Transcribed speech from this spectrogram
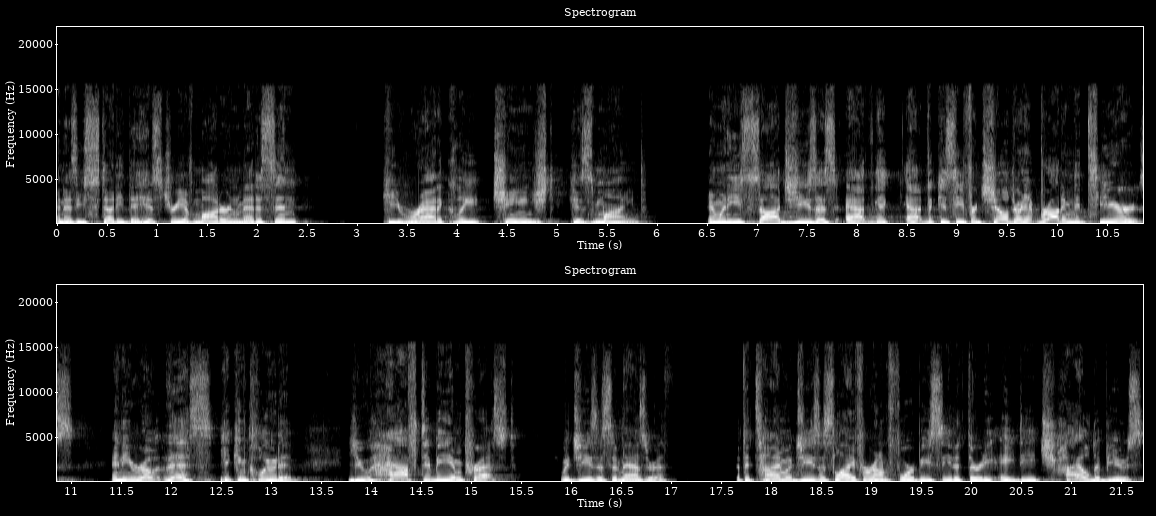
and as he studied the history of modern medicine, he radically changed his mind. And when he saw Jesus' advocacy for children, it brought him to tears. And he wrote this. He concluded, you have to be impressed with Jesus of Nazareth. At the time of Jesus' life, around 4 BC to 30 AD, child abuse,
